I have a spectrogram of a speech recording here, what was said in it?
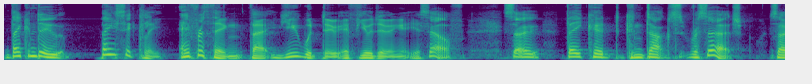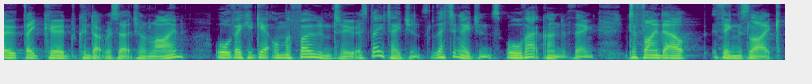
They can do basically everything that you would do if you were doing it yourself. So they could conduct research. So they could conduct research online, or they could get on the phone to estate agents, letting agents, all that kind of thing to find out things like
